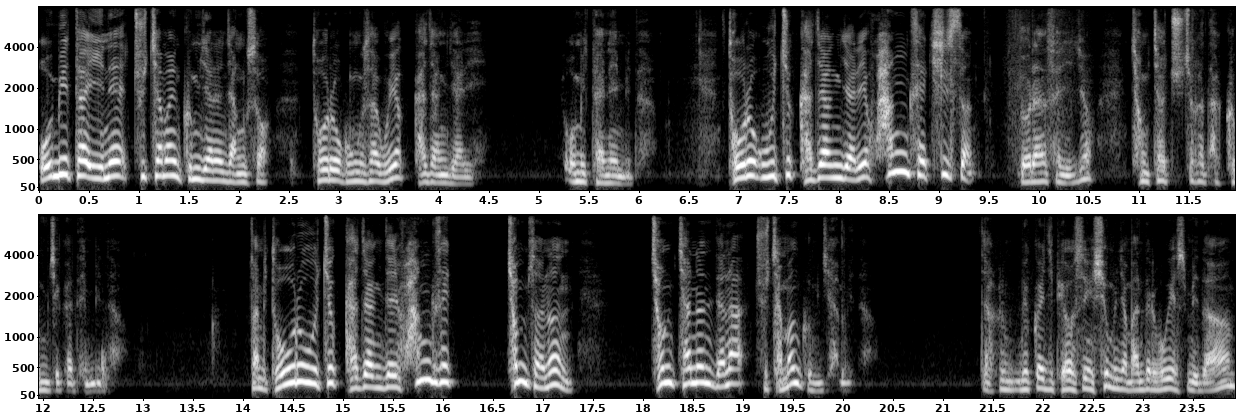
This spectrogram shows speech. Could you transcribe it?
5m 이내 주차만 금지하는 장소 도로공사구역 가장자리 5m 이내입니다. 도로 우측 가장자리 황색 실선 노란 선이죠. 정차 주차가 다 금지가 됩니다. 그다음에 도로 우측 가장자리 황색 첨선은 정차는 되나 주차만 금지합니다. 자, 그럼 몇 가지 배웠으니 시험 문제 만들어 보겠습니다.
